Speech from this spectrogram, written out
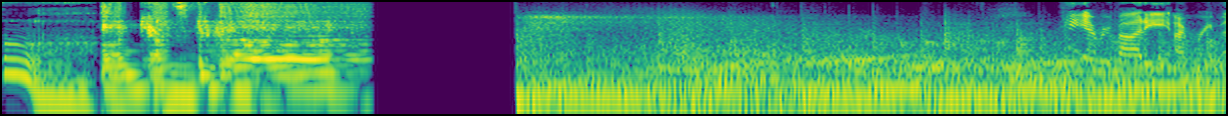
Hey everybody, I'm Reba.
